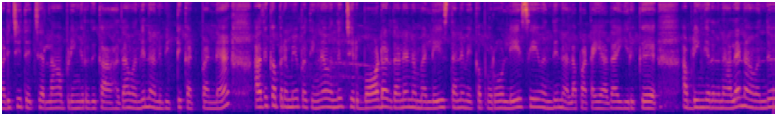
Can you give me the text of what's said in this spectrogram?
மடித்து தைச்சிடலாம் அப்படிங்கிறதுக்காக தான் வந்து நான் விட்டு கட் பண்ணேன். அதுக்கப்புறமே பார்த்திங்கன்னா வந்து சரி பார்டர் தானே நம்ம லேஸ் தானே வைக்க போகிறோம் லேஸே வந்து நல்லா பட்டையாக தான் இருக்குது அப்படிங்கிறதுனால நான் வந்து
